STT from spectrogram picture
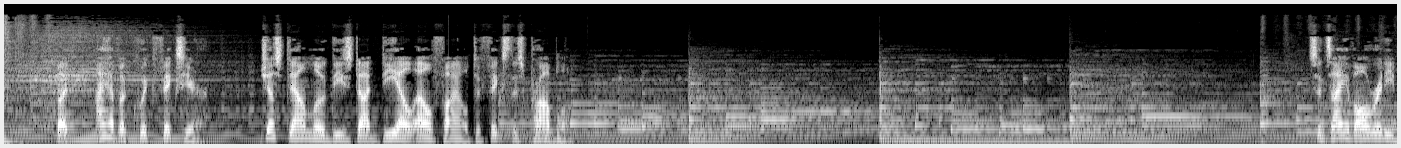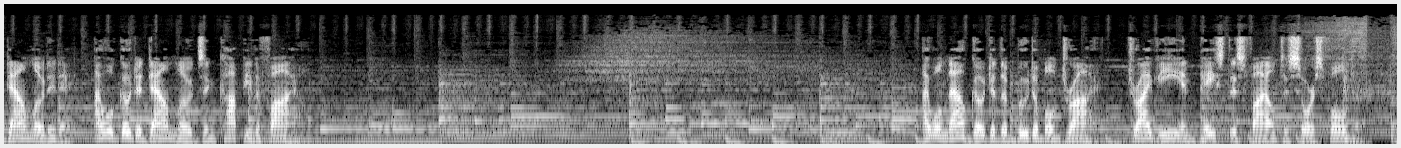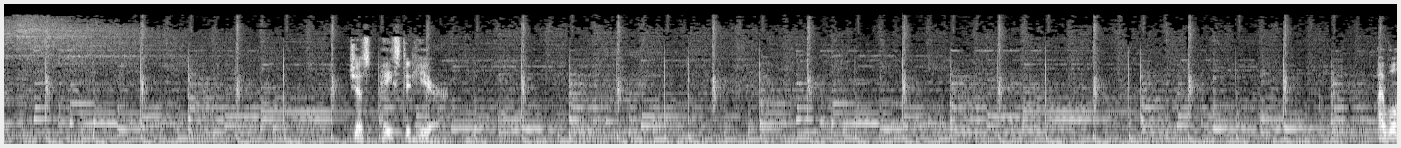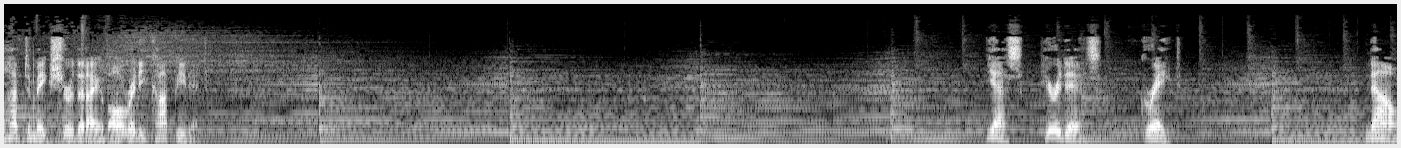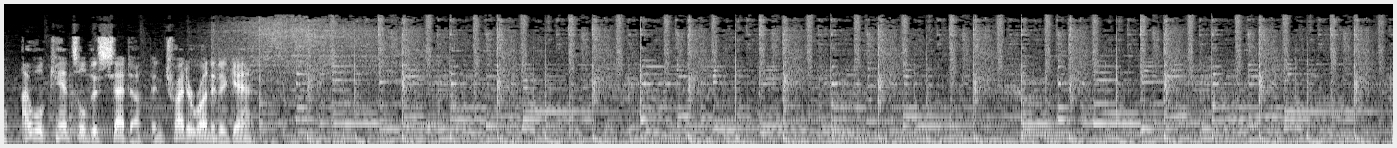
But, I have a quick fix here. Just download these .dll file to fix this problem. Since I have already downloaded it, I will go to downloads and copy the file. I will now go to the bootable drive, drive E and paste this file to source folder. Just paste it here. I will have to make sure that I have already copied it. Yes, here it is. Great. Now, I will cancel this setup and try to run it again.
